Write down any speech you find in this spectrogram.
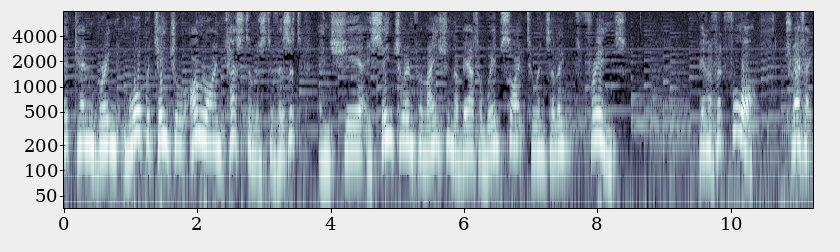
It can bring more potential online customers to visit and share essential information about a website to interlinked friends. Benefit 4 Traffic.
